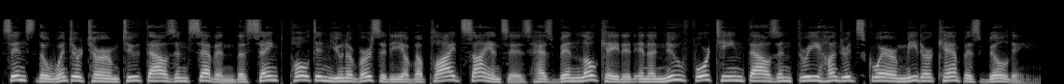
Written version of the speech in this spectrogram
Since the winter term 2007 the St. Polten University of Applied Sciences has been located in a new 14,300 square meter campus building.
